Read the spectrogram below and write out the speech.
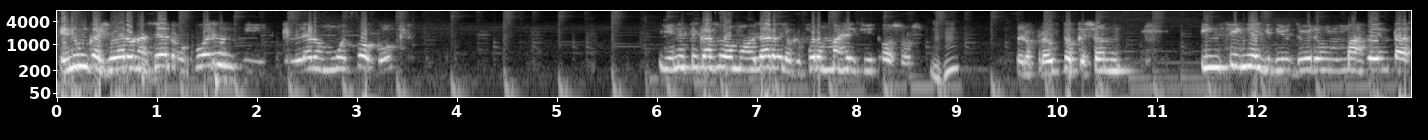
que nunca llegaron a ser o fueron y duraron muy poco y en este caso vamos a hablar de los que fueron más exitosos, de los productos que son insignia y que tuvieron más ventas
